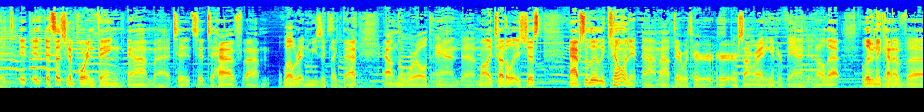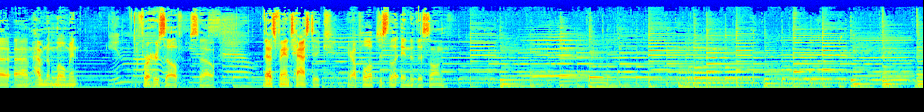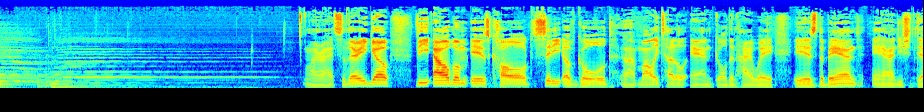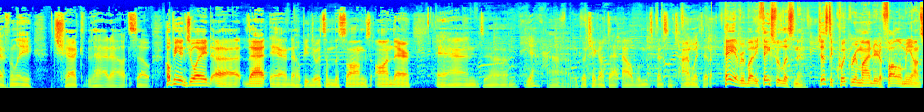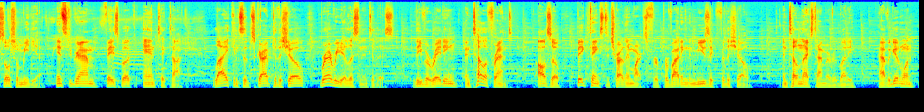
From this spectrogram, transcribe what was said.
it, it, it's such an important thing um, uh, to, to, to have um, well written music like that out in the world. And uh, Molly Tuttle is just absolutely killing it um, out there with her, her, her songwriting and her band and all that, living and kind of uh, um, having a moment for herself. So that's fantastic. Here, I'll pull up just the end of this song. Right, so there you go. The album is called City of Gold. Uh, Molly Tuttle and Golden Highway is the band, and you should definitely check that out. So, hope you enjoyed uh, that, and I hope you enjoyed some of the songs on there. And um, yeah, uh, go check out that album and spend some time with it. Hey, everybody, thanks for listening. Just a quick reminder to follow me on social media Instagram, Facebook, and TikTok. Like and subscribe to the show wherever you're listening to this. Leave a rating and tell a friend. Also, big thanks to Charlie Marks for providing the music for the show. Until next time, everybody, have a good one.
